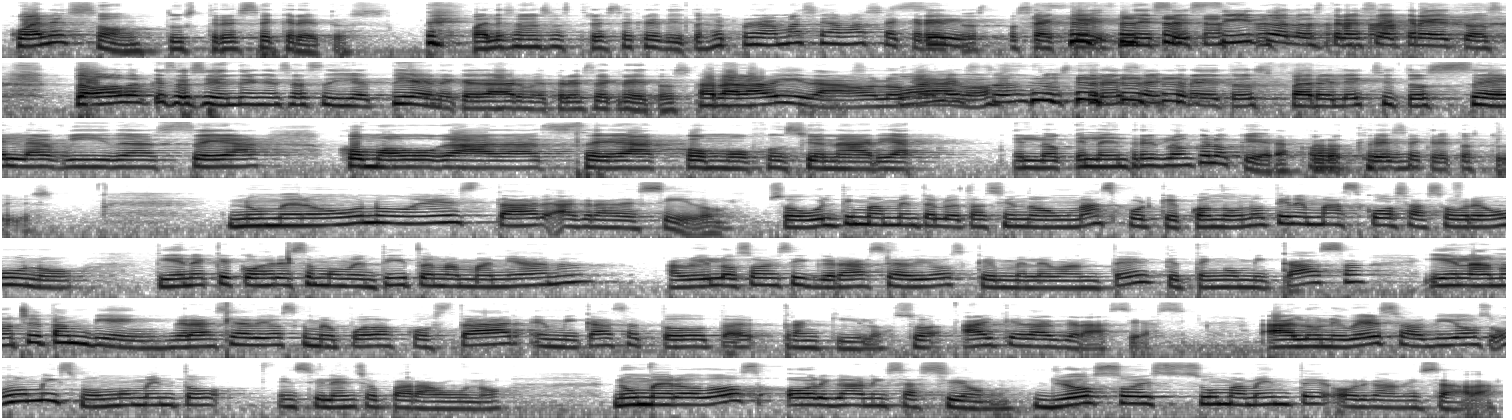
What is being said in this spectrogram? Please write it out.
¿Cuáles son tus tres secretos ¿Cuáles son esos tres secretitos? El programa se llama Secretos, o sea que necesito los tres secretos. Todo el que se siente en esa silla tiene que darme tres secretos. Para la vida o lo ¿Cuáles que hago? son tus tres secretos para el éxito, sea la vida, sea como abogada, sea como funcionaria, en, lo, en el renglón que lo quieras, pero tres secretos tuyos. Número uno es estar agradecido. So, últimamente lo está haciendo aún más porque cuando uno tiene más cosas sobre uno, tiene que coger ese momentito en la mañana, abrir los ojos y decir gracias a Dios que me levanté, que tengo mi casa y en la noche también, gracias a Dios que me puedo acostar en mi casa todo tranquilo. hay que dar gracias al universo, a Dios, uno mismo, un momento en silencio para uno. Número dos, organización. Yo soy sumamente organizada.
